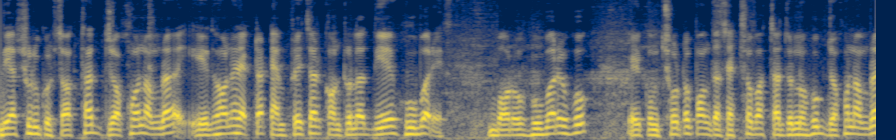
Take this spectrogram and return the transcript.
দেওয়া শুরু করছে। অর্থাৎ যখন আমরা এ ধরনের একটা টেম্পারেচার কন্ট্রোলার দিয়ে হুবারে বড় হুবারে হোক, এরকম ছোট পঞ্চাশ, একশো বাচ্চার জন্য হোক, যখন আমরা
